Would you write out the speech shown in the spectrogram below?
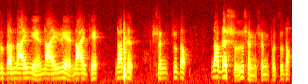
知道哪一年哪一月哪一天那个生知道，那个时辰生不知道，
